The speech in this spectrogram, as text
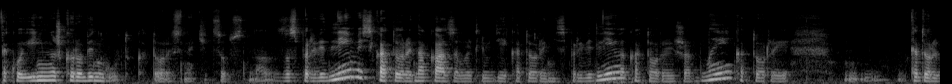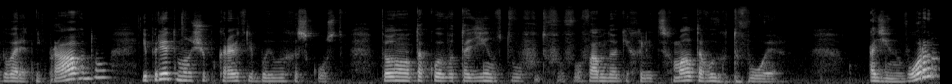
такой и немножко Робин Гуд, который, значит, собственно, за справедливость, который наказывает людей, которые несправедливы, которые жадны, которые которые говорят неправду, и при этом он еще покровитель боевых искусств. То он такой вот один в двух, во многих лицах. Мало того, их двое. Один ворон,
